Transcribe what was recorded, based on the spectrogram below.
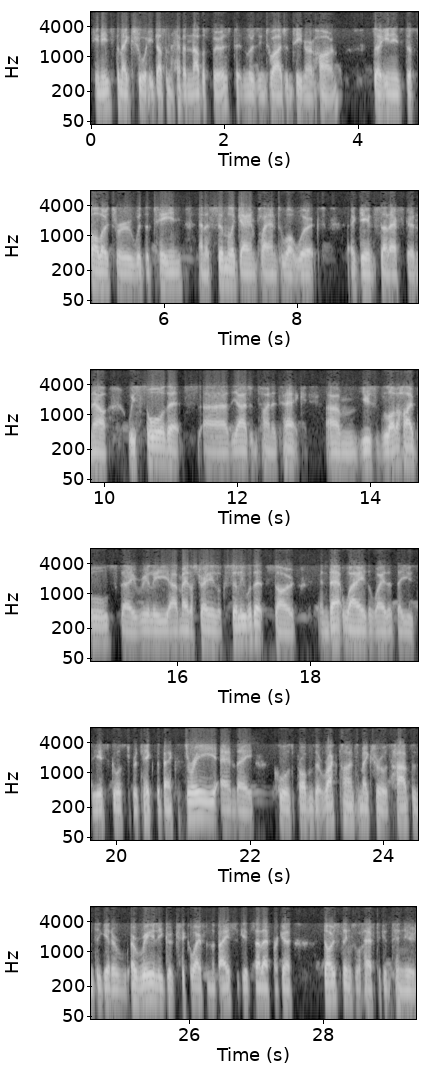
He needs to make sure he doesn't have another first in losing to Argentina at home. So he needs to follow through with the team and a similar game plan to what worked against South Africa. Now, we saw that uh, the Argentine attack um, uses a lot of high balls. They really uh, made Australia look silly with it. So in that way, the way that they used the escorts to protect the back three and they caused problems at ruck time to make sure it was hard for them to get a, a really good kick away from the base against South Africa, those things will have to continue.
